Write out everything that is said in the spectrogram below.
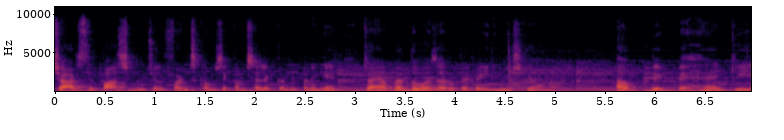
चार से पाँच म्यूचुअल फंड्स कम से कम सेलेक्ट करने पड़ेंगे, चाहे आपका दो हज़ार रुपए का ही निवेश किया होना अब देखते हैं कि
